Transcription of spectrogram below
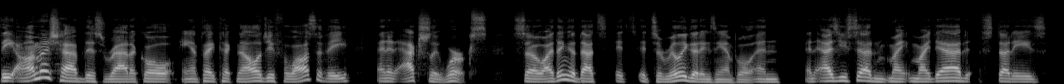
the Amish have this radical anti-technology philosophy, and it actually works. So I think that that's it's it's a really good example. And and as you said, my my dad studies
